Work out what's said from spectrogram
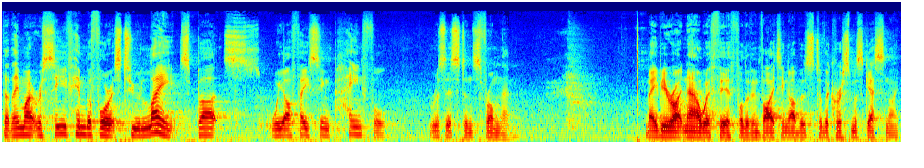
that they might receive him before it's too late. But we are facing painful resistance from them. Maybe right now we're fearful of inviting others to the Christmas guest night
